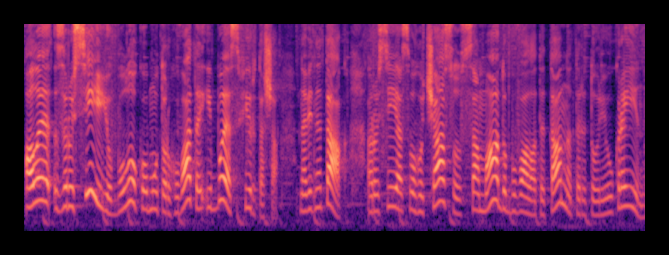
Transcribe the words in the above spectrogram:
Але з Росією було кому торгувати і без Фірташа. Навіть не так. Росія свого часу сама добувала титан на території України.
